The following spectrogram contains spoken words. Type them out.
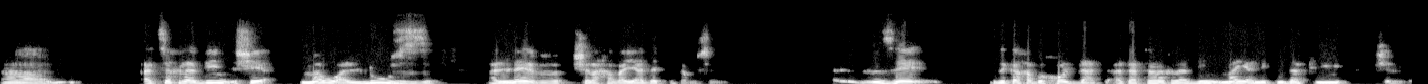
כן. uh, צריך להבין שמהו הלוז הלב של החוויה הדתית המוסלמית. זה, זה ככה בכל דת, אתה צריך להבין מהי הנקודה הפנימית של זה.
